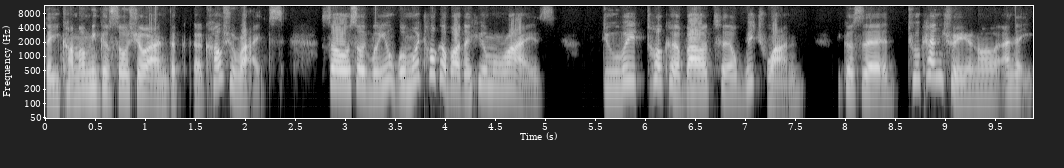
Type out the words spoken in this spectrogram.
the economic, social, and the cultural rights. So, so when you when we talk about the human rights, do we talk about uh, which one? because uh, two countries, you know, and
